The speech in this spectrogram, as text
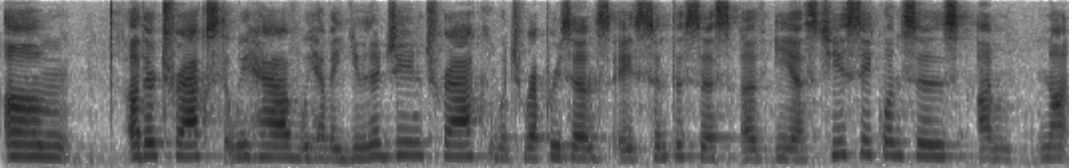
Um, other tracks that we have, we have a unigene track, which represents a synthesis of EST sequences. I'm not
